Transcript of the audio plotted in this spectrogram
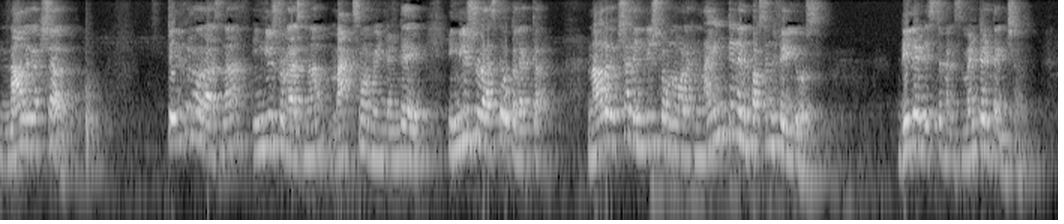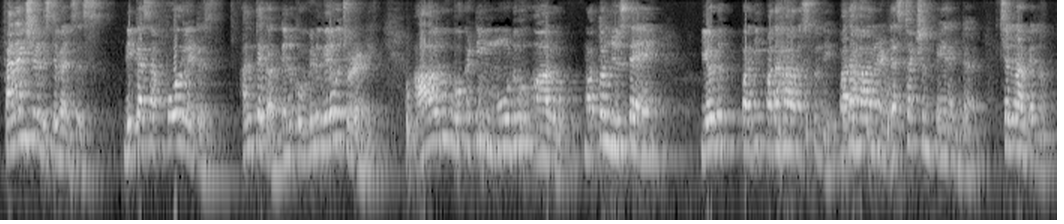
నాలుగు అక్షరాలు. తెలుగులో రాసిన ఇంగ్లీష్లో రాసిన మాక్సిమం ఏంటంటే ఇంగ్లీష్లో రాస్తే ఒక లెక్క. నాలుగు అక్షరాలు ఇంగ్లీష్లో ఉన్న వాళ్ళకి ninety nine percent failures. Delay disturbance mental tension financial disturbances because of four letters. అంతేకాదు దీనికి ఒక విలు- విలువ చూడండి. ఆరు ఒకటి మూడు ఆరు. మొత్తం చూస్తే ఏడు పది పదహారు వస్తుంది. పదహారు అనే డెస్ట్రక్షన్ పేరు అంటారు చిన్న భిన్నం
